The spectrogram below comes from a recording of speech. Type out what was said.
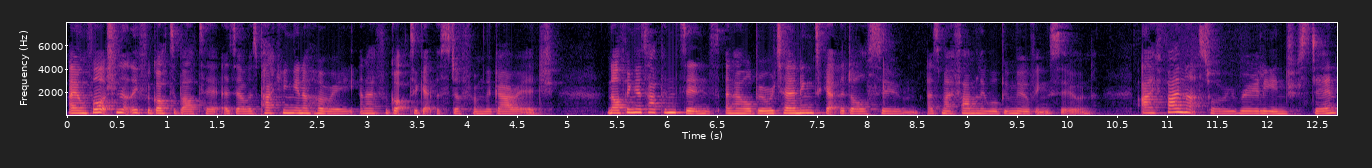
I unfortunately forgot about it as I was packing in a hurry and I forgot to get the stuff from the garage. Nothing has happened since, and I will be returning to get the doll soon, as my family will be moving soon. I find that story really interesting.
